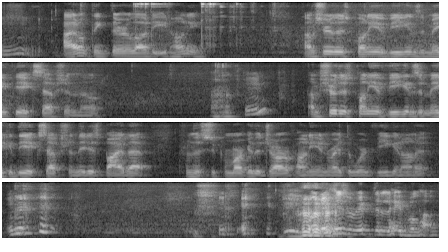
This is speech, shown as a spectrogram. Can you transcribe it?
Mm. I don't think they're allowed to eat honey. I'm sure there's plenty of vegans that make the exception though. Hmm? I'm sure there's plenty of vegans that make it the exception. They just buy that from the supermarket, the jar of honey, and write the word vegan on it. or they just rip the label off.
